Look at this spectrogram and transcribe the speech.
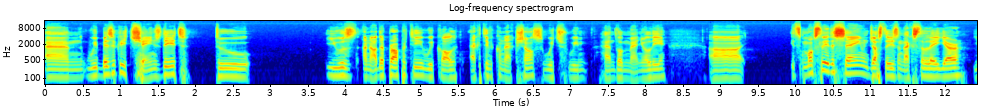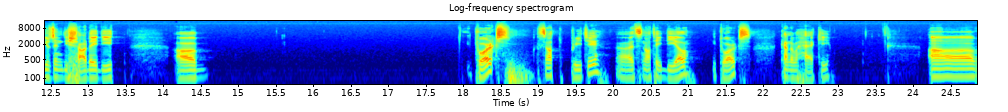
And we basically changed it to use another property we call active connections, which we handle manually. Uh, it's mostly the same, just there is an extra layer using the shard ID. Uh, it works. It's not pretty. Uh, it's not ideal. It works. Kind of hacky. Uh,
